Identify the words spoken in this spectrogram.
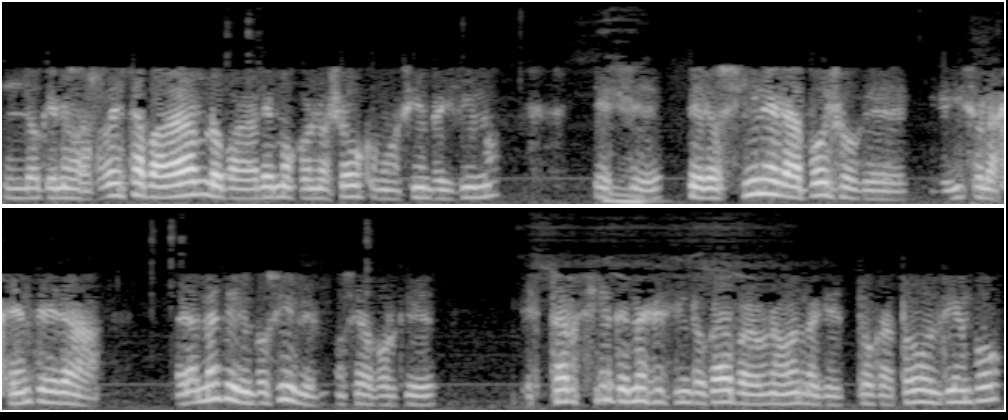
lo que nos resta pagar lo pagaremos con los shows como siempre hicimos. Este, pero sin el apoyo que, que hizo la gente era realmente era imposible, o sea, porque estar siete meses sin tocar para una banda que toca todo el tiempo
